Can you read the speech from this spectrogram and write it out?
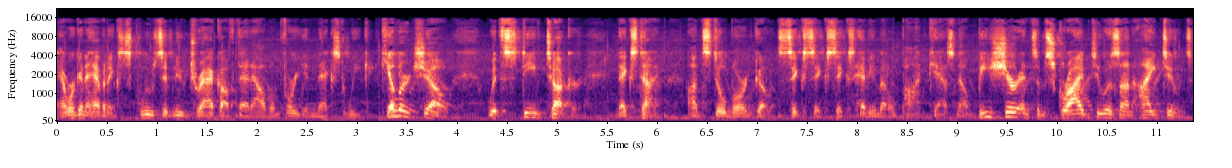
and we're going to have an exclusive new track off that album for you next week. Killer Show with Steve Tucker next time on Stillborn Goat 666 Heavy Metal Podcast. Now, be sure and subscribe to us on iTunes.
